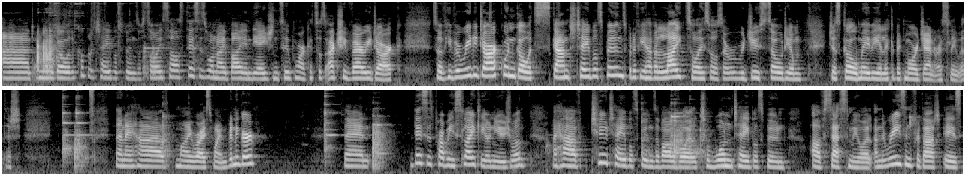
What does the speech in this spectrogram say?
And I'm going to go with a couple of tablespoons of soy sauce. This is one I buy in the Asian supermarket, so it's actually very dark. So if you have a really dark one, go with scant tablespoons. But if you have a light soy sauce or a reduced sodium, just go maybe a little bit more generously with it. Then I have my rice wine vinegar. Then this is probably slightly unusual. I have two tablespoons of olive oil to one tablespoon of sesame oil. And the reason for that is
